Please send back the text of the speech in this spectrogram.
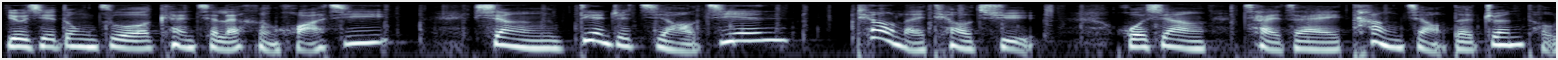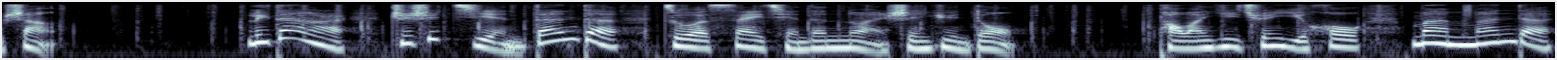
有些动作看起来很滑稽，像垫着脚尖。跳来跳去，或像踩在烫脚的砖头上。李戴尔只是简单的做赛前的暖身运动，跑完一圈以后，慢慢的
